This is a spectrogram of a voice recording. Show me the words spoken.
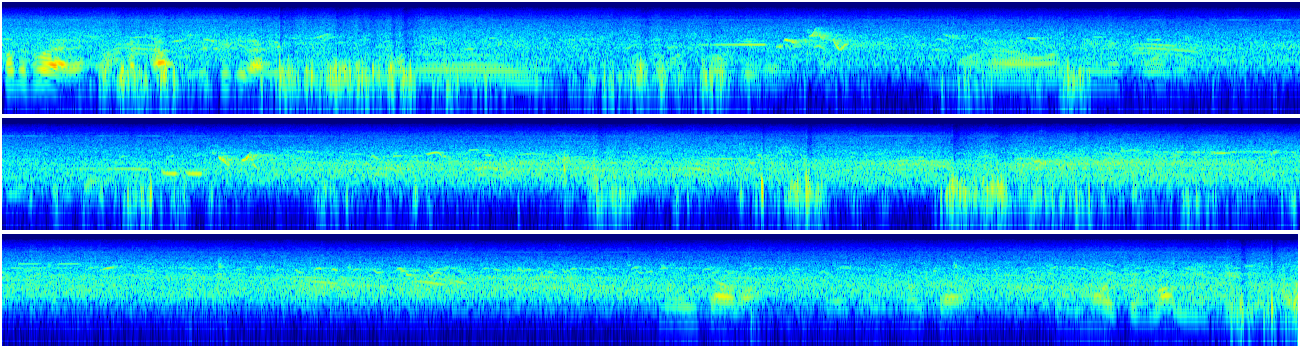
それそうやね。あ、見てきたね。もう一も見えてるよ。で、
